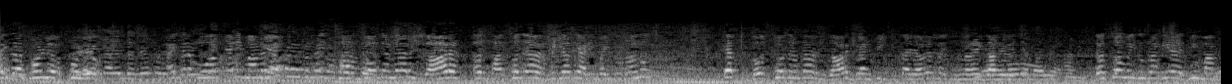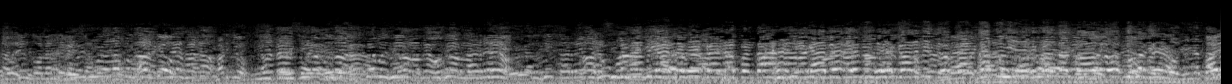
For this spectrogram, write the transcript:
ਇੱਧਰ ਸੁਣ ਲਿਓ ਸੁਣ ਲਿਓ ਇੱਧਰ ਮੋਰਚੇ ਦੀ ਮੰਗ ਆ 700 ਦਿਨ ਦਾ ਰੁਜ਼ਗਾਰ 700 ਹਜ਼ਾਰ ਰੁਪਇਆ ਦਿਹਾੜੀ ਮਜ਼ਦੂਰਾਂ ਨੂੰ ਤੇ 200 ਦਿਨ ਦਾ ਰੁਜ਼ਗਾਰ ਗਰੰਟੀ ਕੀਤਾ ਜਾਵੇ ਨਰੇਗਾ ਦੇ ਵਿੱਚ। ਦੱਸੋ ਮਜ਼ਦੂਰਾਂ ਦੀ ਅਸੀਂ ਮੰਗ ਕਰ ਰਹੇ ਹਾਂ ਅੰਦੋਲਨ ਦੇ ਵਿੱਚ। ਹਟ ਜਾਓ ਤੁਸੀਂ ਕਰ ਰਹੇ ਹੋ ਤੁਸੀਂ ਕਰ ਰਹੇ ਹੋ ਕਹਿੰਦਾ ਬੰਦਾ ਹੈ ਨਹੀਂ ਕਹਵੇ ਇਹਨੂੰ ਮੇਰੇ ਗੱਲ ਵੀ ਚੁੱਪ ਭਾਈ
